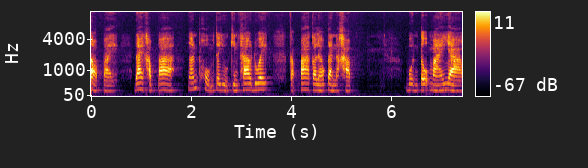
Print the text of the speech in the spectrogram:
ตอบไป ได้ครับป้า งั้นผมจะอยู่กินข้าวด้วยกับป้าก็แล้วกันนะครับ บนโต๊ะไม้ยาว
